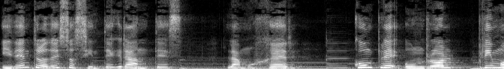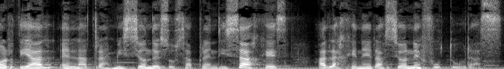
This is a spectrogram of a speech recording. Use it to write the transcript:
y dentro de esos integrantes, la mujer cumple un rol primordial en la transmisión de sus aprendizajes a las generaciones futuras.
